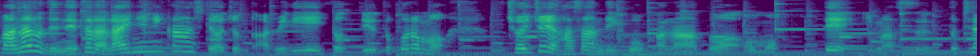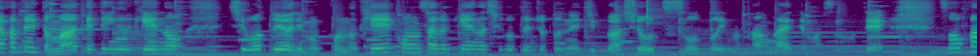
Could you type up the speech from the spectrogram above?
まあなのでね、ただ来年に関してはちょっとアフィリエイトっていうところもちょいちょい挟んでいこうかなとは思っています。どちらかというと、マーケティング系の仕事よりも、今度経営コンサル系の仕事にちょっとね、軸足を移そうと今考えてますので、そう考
